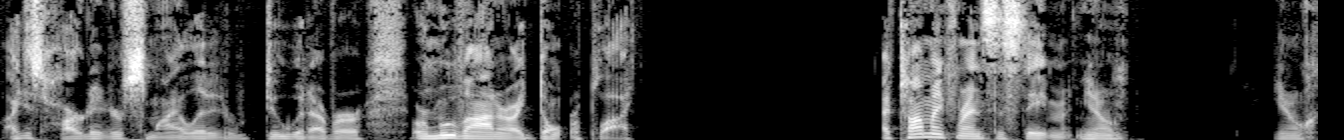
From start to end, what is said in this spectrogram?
I just heart it or smile at it or do whatever or move on or I don't reply. I've taught my friends this statement, you know, you know,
